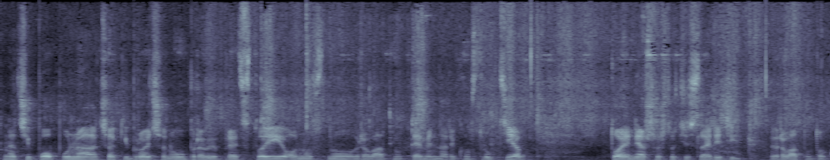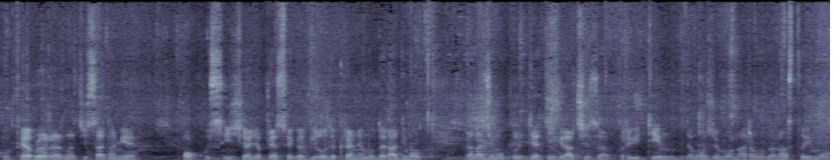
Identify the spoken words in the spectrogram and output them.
znači popuna čak i brojčano uprave predstoji, odnosno verovatno temeljna rekonstrukcija. To je nešto što će slediti verovatno tokom februara, znači sad nam je fokus i želja pre svega bilo da krenemo da radimo, da nađemo kvalitetni igrače za prvi tim, da možemo naravno da nastavimo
